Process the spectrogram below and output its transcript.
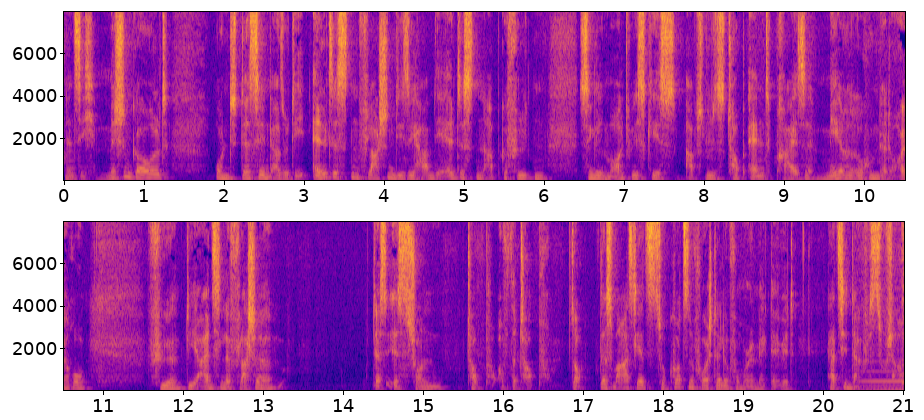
nennt sich Mission Gold. Und das sind also die ältesten Flaschen, die sie haben, die ältesten abgefüllten Single Malt Whiskys, absolutes Top-End-Preise, mehrere hundert Euro für die einzelne Flasche. Das ist schon top of the top. So, das war es jetzt zur kurzen Vorstellung von Murray McDavid. Herzlichen Dank fürs Zuschauen.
